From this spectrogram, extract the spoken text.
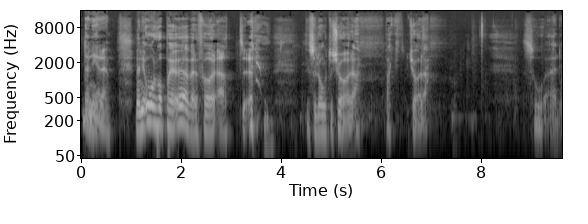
där nere. Men i år hoppar jag över för att det är så långt att köra. Faktiskt, köra. Så är det.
